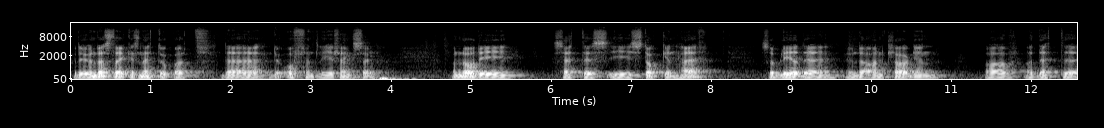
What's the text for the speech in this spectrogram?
For Det understrekes nettopp at det er det offentlige fengsel, og når de settes i stokken her, så blir det under anklagen av at dette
